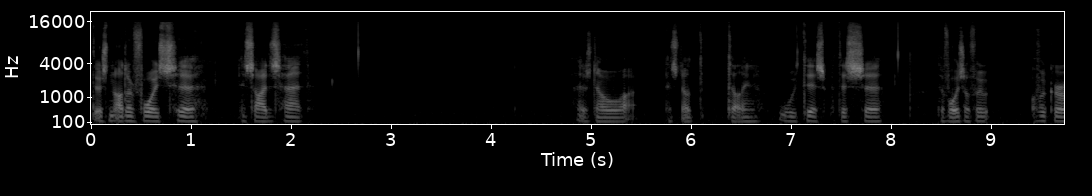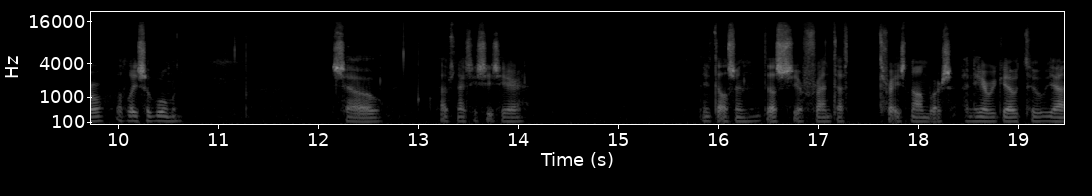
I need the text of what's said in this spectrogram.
there's another voice uh, inside his head. There's no, uh, it's not telling who it is, but it's uh, the voice of a of a girl, at least a woman. So that's next he sees here. He tells him, does your friend have Trey's numbers? And here we go to, yeah,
